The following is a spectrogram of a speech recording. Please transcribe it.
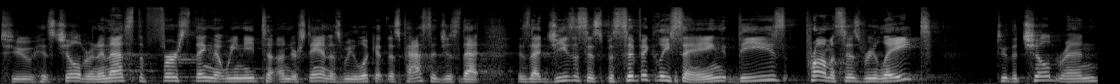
to his children. And that's the first thing that we need to understand as we look at this passage is that, is that Jesus is specifically saying these promises relate to the children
